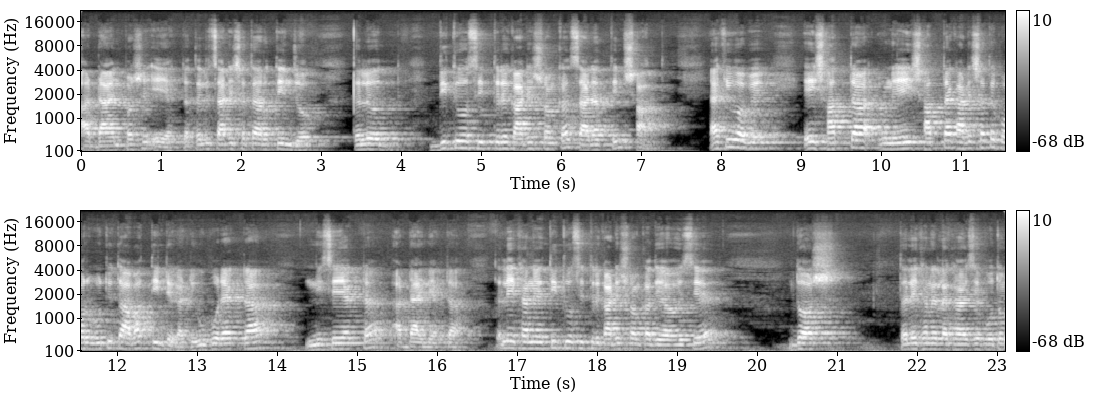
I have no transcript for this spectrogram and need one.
আর ডাইন পাশে এই একটা। তাহলে চারের সাথে আরও তিন যোগ। তাহলে দ্বিতীয় চিত্রে কাঠের সংখ্যা চার আর তিন, সাত। একইভাবে এই সাতটা মানে এই সাতটা কাঠের সাথে পরবর্তীতে আবার তিনটে কাঠি, উপরে একটা, নিচে একটা আর ডাইনে একটা। তাহলে এখানে তৃতীয় চিত্রে কাঠের সংখ্যা দেওয়া হয়েছে দশ। তাহলে এখানে লেখা হয়েছে প্রথম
